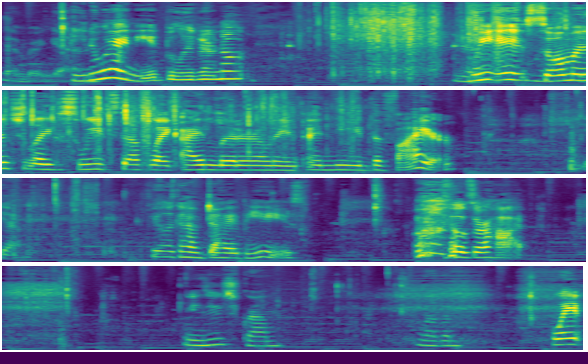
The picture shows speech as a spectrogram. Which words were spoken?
Never again. You know what I need, believe it or not? We ate so much like sweet stuff. Like I literally, I need the fire. Yeah. I feel like I have diabetes. Oh, those are hot. These are scrum. Love them. Wait.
